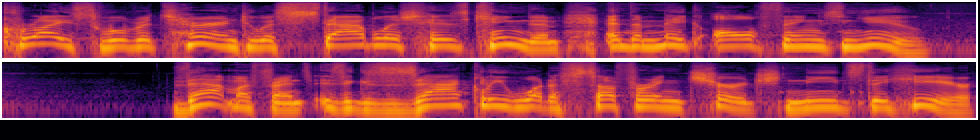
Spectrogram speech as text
Christ will return to establish his kingdom and to make all things new. That, my friends, is exactly what a suffering church needs to hear.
